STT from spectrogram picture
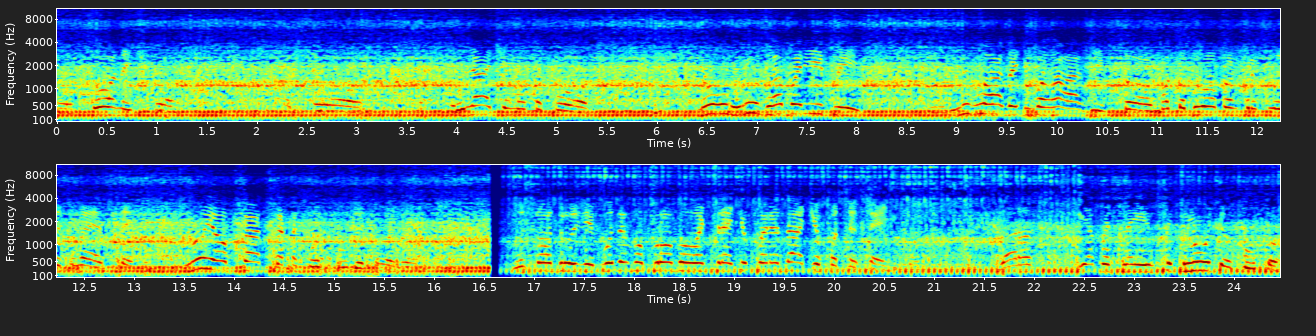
От, Сонечко. Так що Рулячимо такого. Ну, груз габаритний. Не влазить в багажник, то мотоблоком прийшлось вести. Ну і обкатка так от буде теж. Ну що, друзі, будемо пробувати третю передачу потихеньку. Зараз якось неї втикнуть отут.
